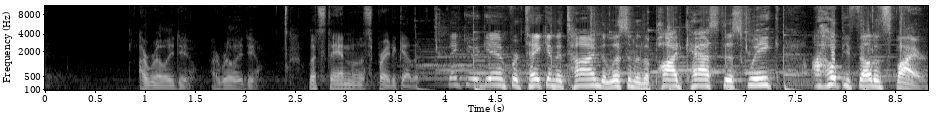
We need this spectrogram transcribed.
I really do. I really do. Let's stand and let's pray together. Thank you again for taking the time to listen to the podcast this week. I hope you felt inspired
